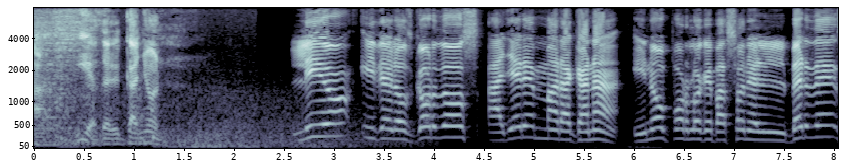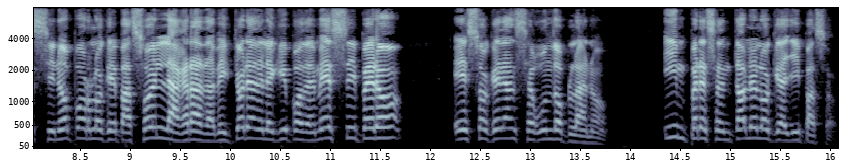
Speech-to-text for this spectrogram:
al pie del cañón. Lío y de los gordos ayer en Maracaná. Y no por lo que pasó en el verde, sino por lo que pasó en la grada. Victoria del equipo de Messi, pero eso queda en segundo plano. Impresentable lo que allí pasó.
